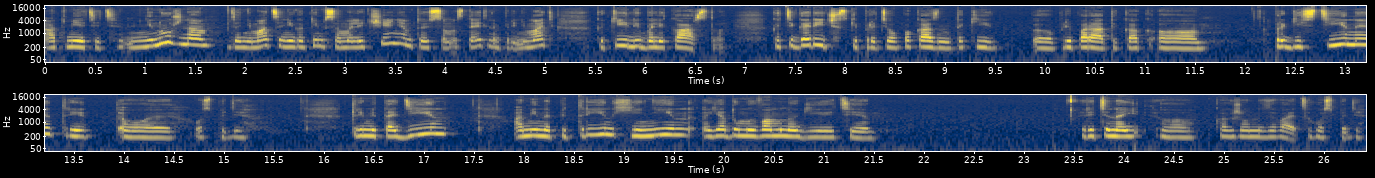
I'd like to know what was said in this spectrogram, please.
отметить, не нужно заниматься никаким самолечением, то есть самостоятельно принимать какие-либо лекарства. Категорически противопоказаны такие э, препараты, как э, прогестины, три, ой, господи, триметадин, аминопетрин, хинин. Я думаю, вам многие эти ретиноиды, э, как же он называется, господи,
